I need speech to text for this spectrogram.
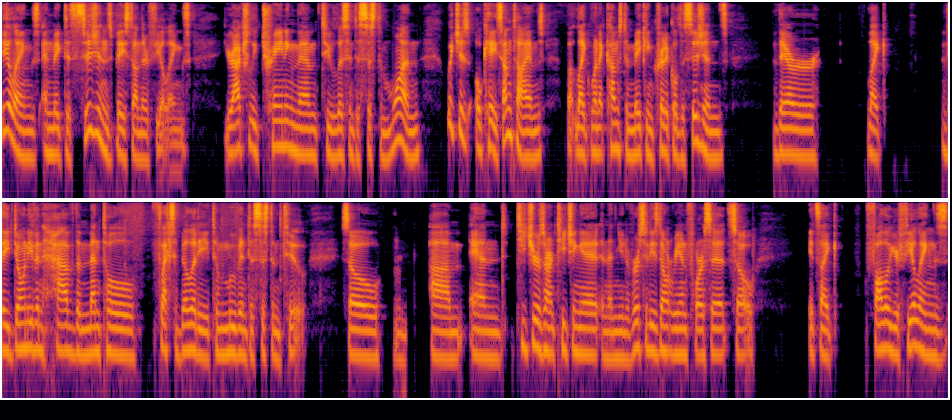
feelings and make decisions based on their feelings you're actually training them to listen to system 1 which is okay sometimes but like when it comes to making critical decisions they're like they don't even have the mental flexibility to move into system 2 so. Um, and teachers aren't teaching it and then universities don't reinforce it. So it's like follow your feelings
